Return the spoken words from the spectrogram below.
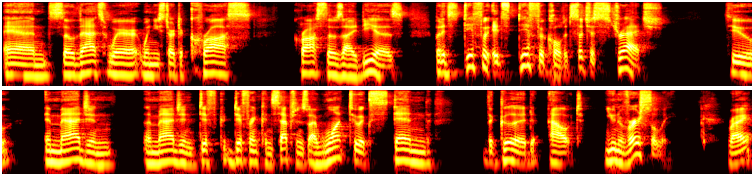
And so that's where when you start to cross cross those ideas, but it's diff- it's difficult. It's such a stretch to imagine imagine diff- different conceptions. I want to extend the good out universally, right?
